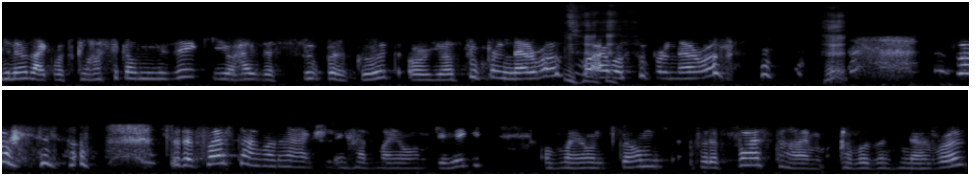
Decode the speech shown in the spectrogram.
you know, like with classical music, you're either super good or you're super nervous. So I was super nervous. so, you know, so the first time when I actually had my own gig of my own songs, for the first time I wasn't nervous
